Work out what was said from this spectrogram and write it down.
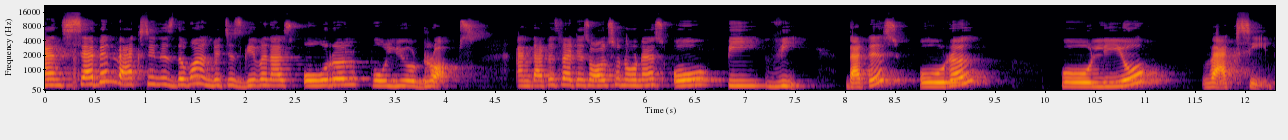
And Sabin vaccine is the one which is given as oral polio drops and that is that is also known as OPV that is oral polio vaccine.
